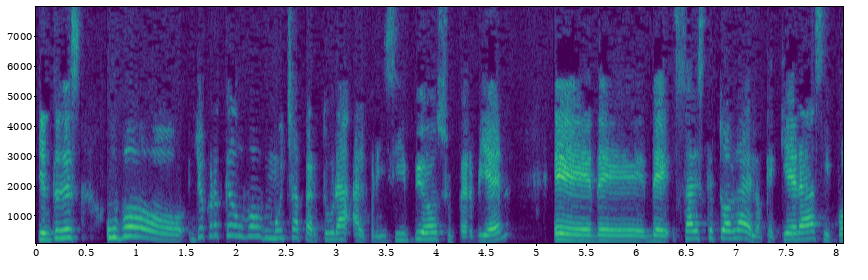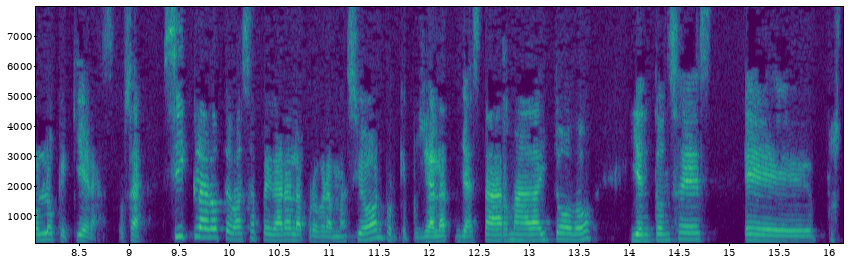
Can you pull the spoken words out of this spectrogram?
Y entonces hubo, yo creo que hubo mucha apertura al principio, súper bien, eh, de, de, sabes que tú habla de lo que quieras y pon lo que quieras. O sea, sí, claro, te vas a pegar a la programación porque pues ya, la, ya está armada y todo, y entonces eh, pues,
